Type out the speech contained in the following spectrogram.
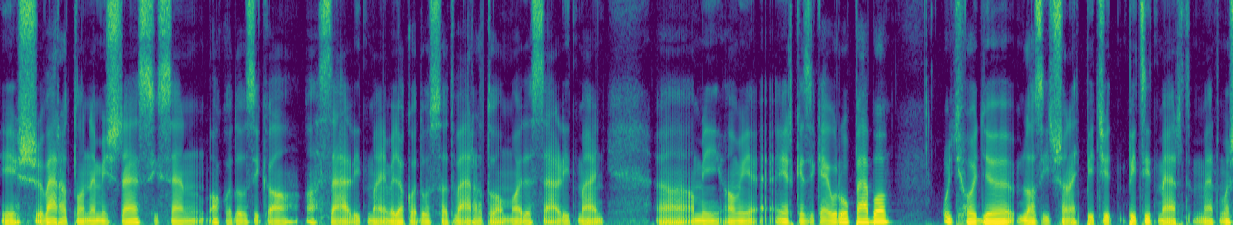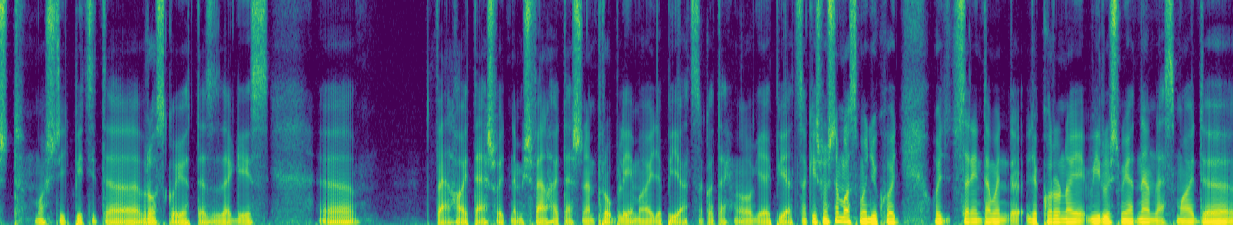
és várhatóan nem is lesz, hiszen akadozik a, a szállítmány, vagy akadozhat várhatóan majd a szállítmány, ami, ami érkezik Európába. Úgyhogy lazítson egy picit, picit mert, mert most, most így picit uh, rosszkor jött ez az egész felhajtás, vagy nem is felhajtás, hanem probléma hogy a piacnak, a technológiai piacnak. És most nem azt mondjuk, hogy, hogy szerintem hogy a koronavírus miatt nem lesz majd uh,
